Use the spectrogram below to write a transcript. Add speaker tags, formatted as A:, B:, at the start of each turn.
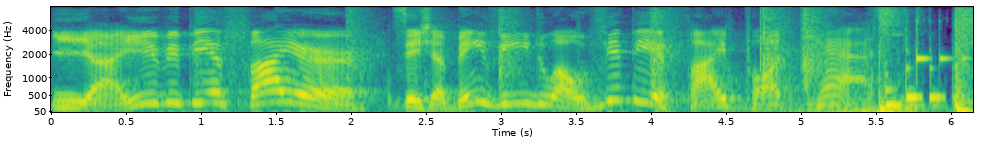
A: E aí, VPFire! Seja bem-vindo ao VPFI Podcast.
